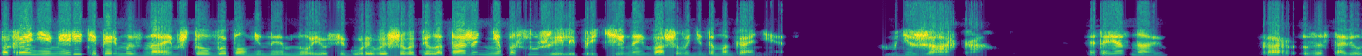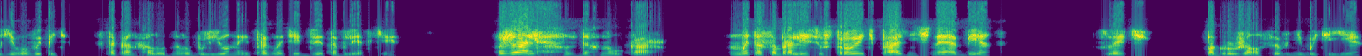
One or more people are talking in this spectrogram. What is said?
По крайней мере, теперь мы знаем, что выполненные мною фигуры высшего пилотажа не послужили причиной вашего недомогания. Мне жарко. Это я знаю. Кар заставил его выпить стакан холодного бульона и проглотить две таблетки. Жаль, вздохнул Кар. Мы-то собрались устроить праздничный обед. Флетч погружался в небытие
